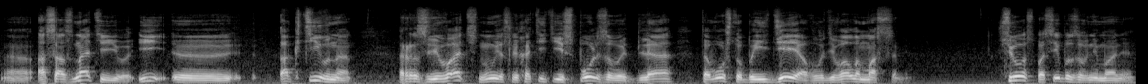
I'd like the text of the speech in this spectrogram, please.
э, осознать ее и э, активно развивать, ну, если хотите, использовать для того, чтобы идея овладевала массами. Все, спасибо за внимание.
